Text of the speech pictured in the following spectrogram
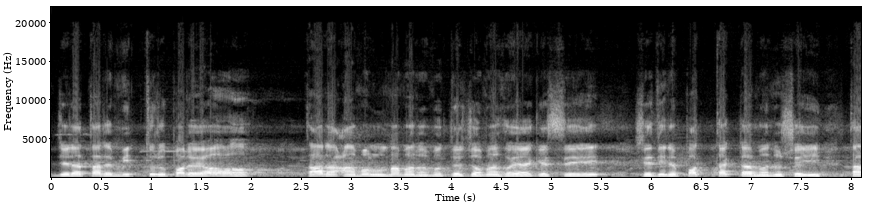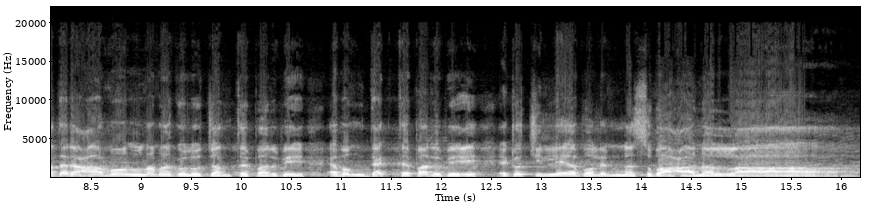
যেটা তার মৃত্যুর পরেও তার আমল নামার মধ্যে জমা হয়ে গেছে। সেদিন প্রত্যেকটা মানুষই তাদের আমল নামাগুলো জানতে পারবে এবং দেখতে পারবে। একটু চিল্লে বলেন না সুবাহ আল্লাহ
